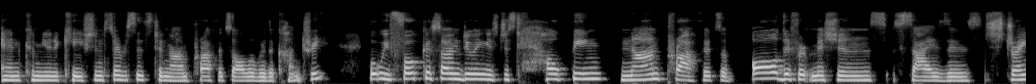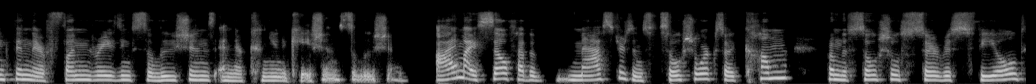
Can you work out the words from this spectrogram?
and communication services to nonprofits all over the country. What we focus on doing is just helping nonprofits of all different missions, sizes, strengthen their fundraising solutions and their communication solution. I myself have a master's in social work, so I come from the social service field,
